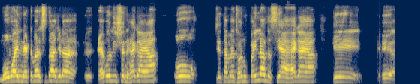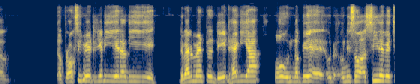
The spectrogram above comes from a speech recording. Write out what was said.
ਮੋਬਾਈਲ ਨੈਟਵਰਕਸ ਦਾ ਜਿਹੜਾ ਐਵੋਲੂਸ਼ਨ ਹੈਗਾ ਆ, ਉਹ ਜਿੱਦਾਂ ਮੈਂ ਤੁਹਾਨੂੰ ਪਹਿਲਾਂ ਦੱਸਿਆ ਹੈਗਾ ਆ ਕਿ ਅਪਰੋਕਸੀਮੇਟ ਜਿਹੜੀ ਇਹਨਾਂ ਦੀ ਡਿਵੈਲਪਮੈਂਟ ਡੇਟ ਹੈਗੀ ਆ, ਉਹ 90 1980 ਦੇ ਵਿੱਚ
